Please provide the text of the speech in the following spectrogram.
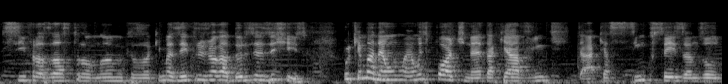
cifras astronômicas aqui, mas entre os jogadores existe isso. Porque, mano, é um, é um esporte, né? Daqui a 20, daqui a 5, 6 anos ou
